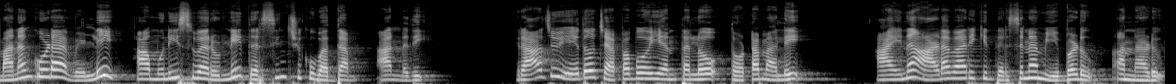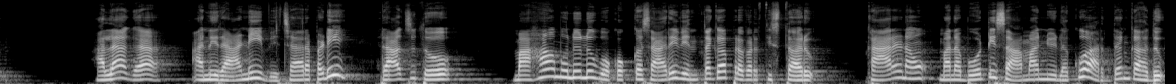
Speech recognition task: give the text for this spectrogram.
మనం కూడా వెళ్ళి ఆ మునీశ్వరుణ్ణి దర్శించుకు వద్దాం అన్నది. రాజు ఏదో చెప్పబోయేంతలో తోటమాలి ఆయన ఆడవారికి దర్శనం ఇవ్వడు అన్నాడు. అలాగా అని రాణి విచారపడి రాజుతో మహామునులు ఒక్కొక్కసారి వింతగా ప్రవర్తిస్తారు. కారణం మన బోటి సామాన్యులకు అర్థం కాదు.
